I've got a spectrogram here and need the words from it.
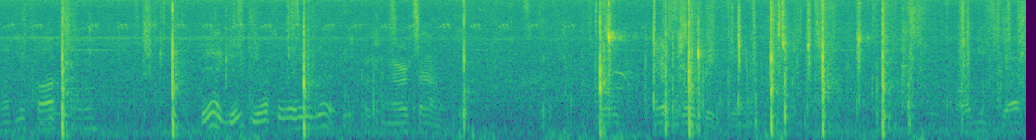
Want to do a clock? Yeah, good. You also right here, good. Pushing our sound. There's the road big, yeah. I'll just grab it.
